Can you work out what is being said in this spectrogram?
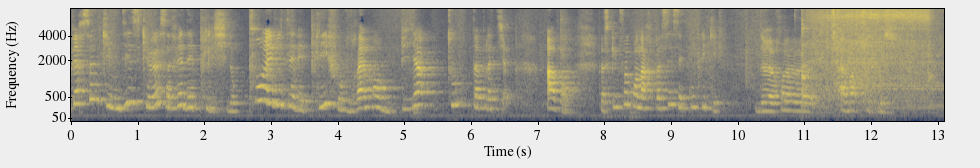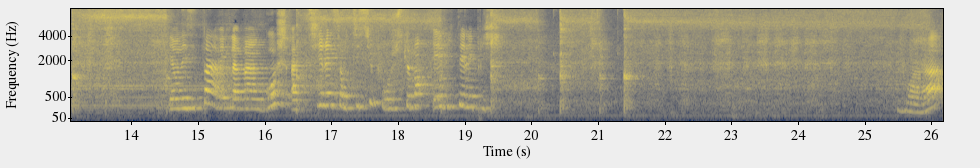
personnes qui me disent que ça fait des plis. Donc pour éviter les plis, il faut vraiment bien tout aplatir avant. Parce qu'une fois qu'on a repassé, c'est compliqué de avoir tout plis. Et on n'hésite pas avec la main gauche à tirer sur le tissu pour justement éviter les plis. Voilà.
